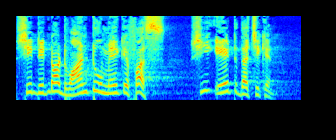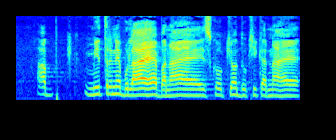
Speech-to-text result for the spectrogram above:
She did not want to make a fuss she ate द चिकन अब मित्र ने बुलाया है, बनाया है, इसको क्यों दुखी करना है?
